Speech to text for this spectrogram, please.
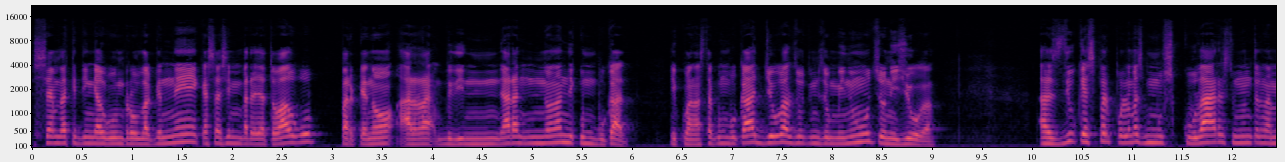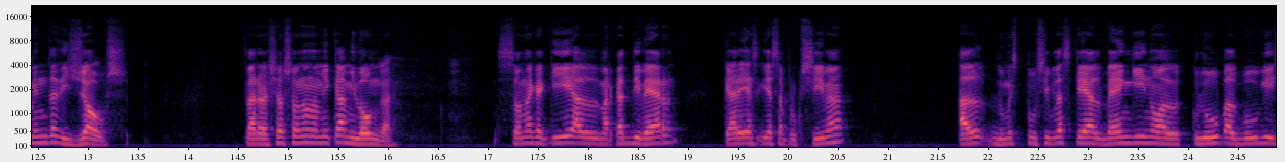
sembla que tingui algun rol carner, que s'hagi embarallat o alguna perquè no, ara, vull dir, ara no l'han ni convocat. I quan està convocat juga els últims 10 minuts o ni juga. Es diu que és per problemes musculars d'un entrenament de dijous. Però això sona una mica a milonga. Sona que aquí el mercat d'hivern, que ara ja, ja s'aproxima, el, el més possible és que el venguin o el club el vulgui,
